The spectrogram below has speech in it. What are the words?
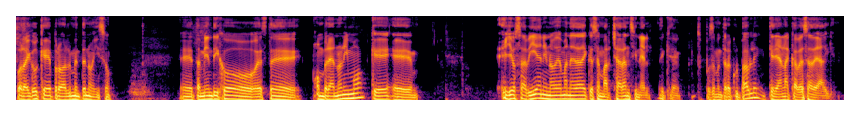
Por algo que probablemente no hizo. Eh, también dijo este hombre anónimo que eh, ellos sabían y no había manera de que se marcharan sin él, de que supuestamente era culpable, querían la cabeza de alguien.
